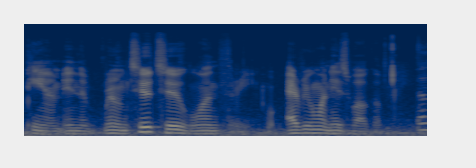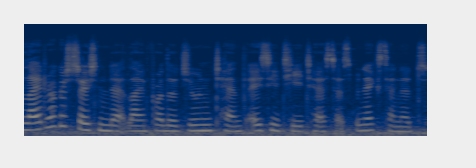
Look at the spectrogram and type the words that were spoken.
p.m. in the room 2213. Everyone is welcome. The late registration deadline for the June 10th ACT test has been extended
